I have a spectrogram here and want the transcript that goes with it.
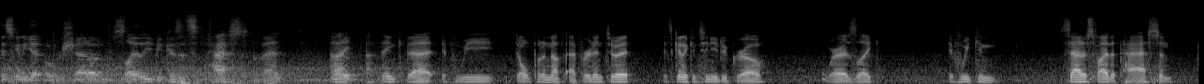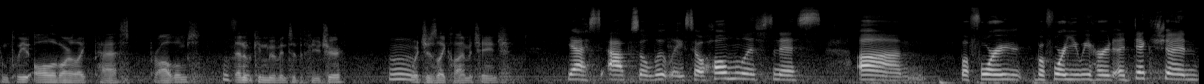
is going to get overshadowed slightly because it's a past event. And I, I think that if we don't put enough effort into it, it's going to continue to grow. Whereas, like, if we can satisfy the past and complete all of our like past problems, mm-hmm. then we can move into the future, mm. which is like climate change. Yes, absolutely. So homelessness um, before, before you, we heard addiction.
